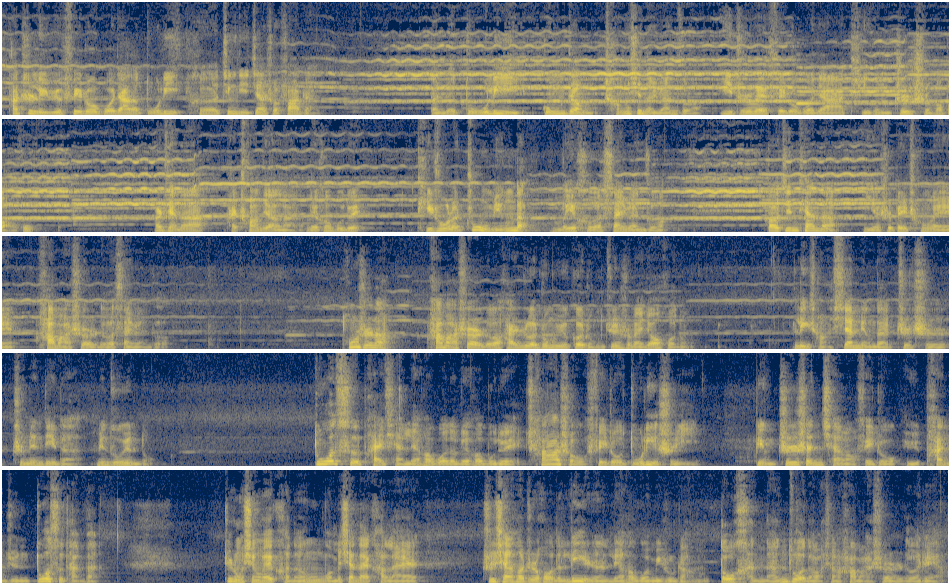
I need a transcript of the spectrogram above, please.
他致力于非洲国家的独立和经济建设发展，本着独立、公正、诚信的原则，一直为非洲国家提供支持和保护。而且呢，还创建了维和部队，提出了著名的维和三原则。到今天呢。也是被称为哈马舍尔德三原则。同时呢，哈马舍尔德还热衷于各种军事外交活动，立场鲜明地支持殖民地的民族运动，多次派遣联合国的维和部队插手非洲独立事宜，并只身前往非洲与叛军多次谈判。这种行为可能我们现在看来，之前和之后的历任联合国秘书长都很难做到像哈马舍尔德这样。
